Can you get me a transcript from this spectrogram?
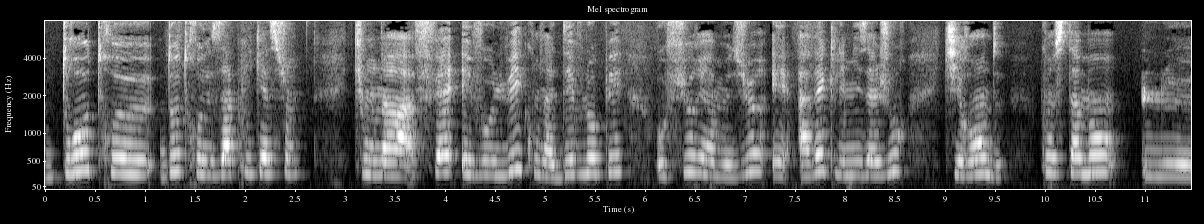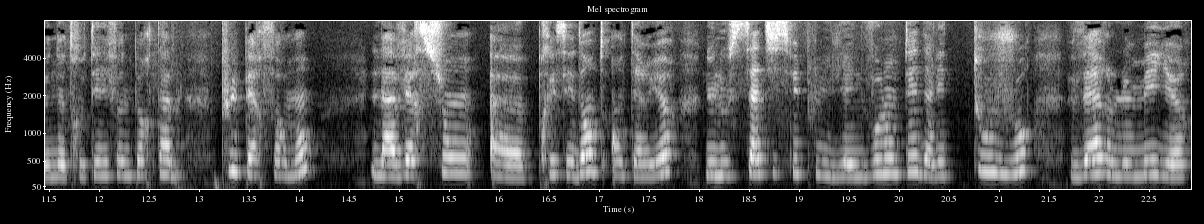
d'autres, applications qu'on a fait évoluer, qu'on a développées au fur et à mesure, et avec les mises à jour qui rendent constamment notre téléphone portable plus performant, la version euh, précédente, antérieure, ne nous satisfait plus. Il y a une volonté d'aller toujours vers le meilleur.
